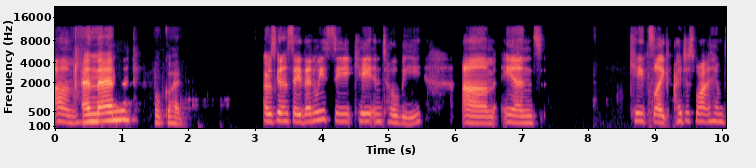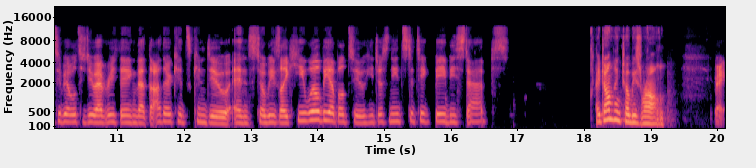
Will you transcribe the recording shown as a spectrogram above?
um And then, oh, go ahead. I was gonna say then we see Kate and Toby, um, and Kate's like, I just want him to be able to do everything that the other kids can do, and Toby's like, he will be able to. He just needs to take baby steps. I don't think Toby's wrong. Right.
